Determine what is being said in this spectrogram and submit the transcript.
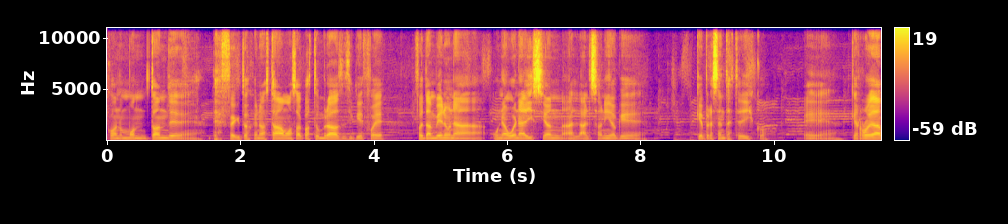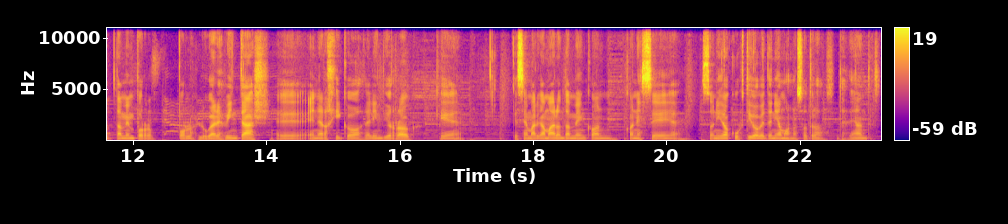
con un montón de, efectos que no estábamos acostumbrados, así que fue, fue también una, buena adición al, sonido que, presenta este disco, eh, que rueda también por, los lugares vintage, eh, enérgicos del indie rock, que que se amalgamaron también con, ese sonido acústico que teníamos nosotros desde antes.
